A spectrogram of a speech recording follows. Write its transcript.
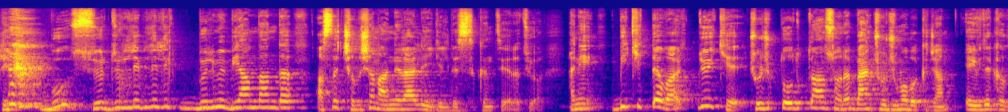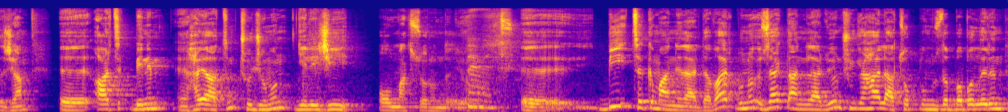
Peki bu sürdürülebilirlik bölümü bir yandan da aslında çalışan annelerle ilgili de sıkıntı yaratıyor. Hani bir kitle var diyor ki çocuk doğduktan sonra ben çocuğuma bakacağım, evde kalacağım. Ee, artık benim e, hayatım çocuğumun geleceği olmak zorunda diyor. Evet. Ee, bir takım anneler de var. Bunu özellikle anneler diyorum çünkü hala toplumumuzda babaların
